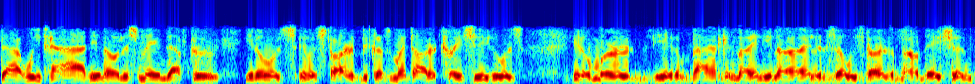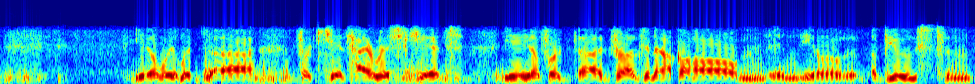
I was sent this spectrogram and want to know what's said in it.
that we've had. You know, and it's named after you know it was it was started because of my daughter Tracy, who was you know murdered you know back in '99, and so we started a foundation you know, with, with uh, for kids, high risk kids, you know, for uh, drugs and alcohol and, and you know abuse and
